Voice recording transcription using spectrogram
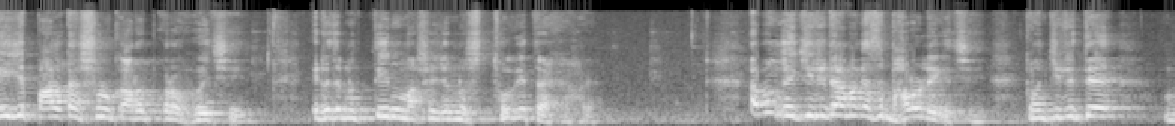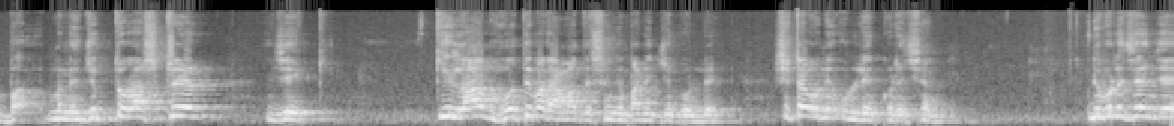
এই যে পাল্টা শুল্ক আরোপ করা হয়েছে, এটা যেন তিন মাসের জন্য স্থগিত রাখা হয়। এবং এই চিঠিটা আমার কাছে ভালো লেগেছে। কারণ চিঠিতে মানে যুক্তরাষ্ট্রের যে কি লাভ হতে পারে আমাদের সঙ্গে বাণিজ্য করলে সেটা উনি উল্লেখ করেছেন। উনি বলেছেন যে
